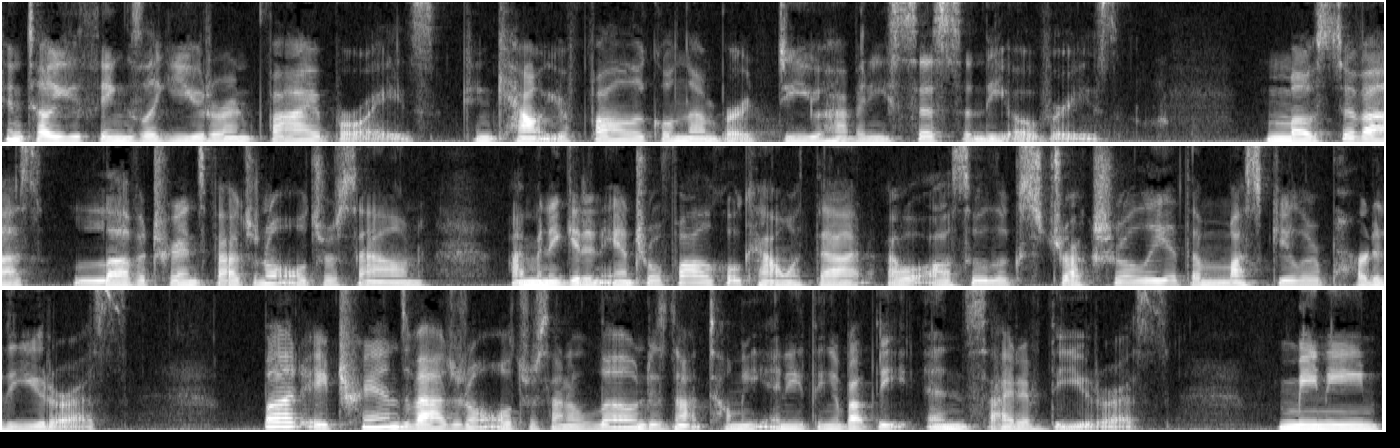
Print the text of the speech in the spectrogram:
Can tell you things like uterine fibroids, can count your follicle number. Do you have any cysts in the ovaries? Most of us love a transvaginal ultrasound. I'm going to get an antral follicle count with that. I will also look structurally at the muscular part of the uterus. But a transvaginal ultrasound alone does not tell me anything about the inside of the uterus, meaning,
